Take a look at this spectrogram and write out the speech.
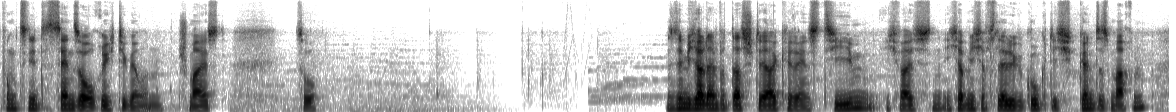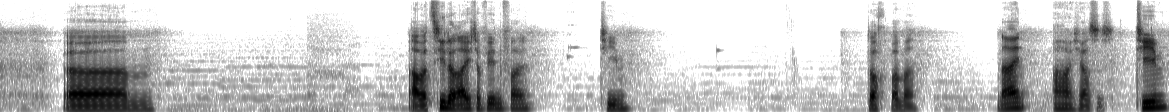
funktioniert das Sensor auch richtig, wenn man schmeißt. So. Das ist nämlich halt einfach das Stärkere ins Team. Ich weiß ich habe nicht aufs Level geguckt, ich könnte es machen. Ähm aber Ziel erreicht auf jeden Fall. Team. Doch, warte mal. Nein. Ah, ich hasse es. Team.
